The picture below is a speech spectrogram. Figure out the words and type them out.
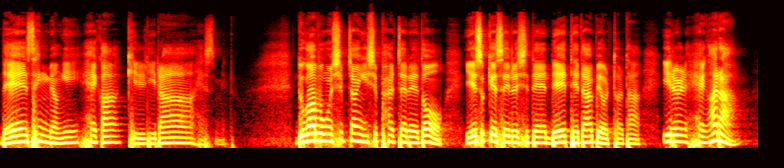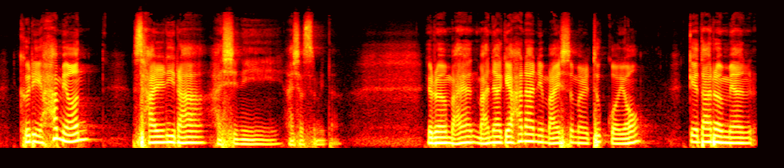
내 생명이 해가 길리라 했습니다. 누가복음 10장 28절에도 예수께서 이르시되 내 대답이 옳도다 이를 행하라 그리하면 살리라 하시니 하셨습니다. 여러분 만약에 하나님 말씀을 듣고요 깨달으면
